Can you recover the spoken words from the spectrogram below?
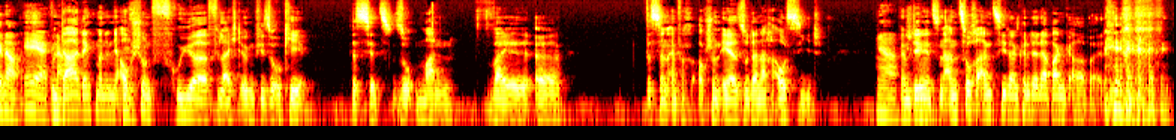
genau, ja, ja, genau. Und da denkt man dann ja auch schon früher vielleicht irgendwie so, okay, das ist jetzt so Mann, weil äh, das dann einfach auch schon eher so danach aussieht. ja, Wenn man den jetzt einen Anzug anzieht, dann könnte er in der Bank arbeiten.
